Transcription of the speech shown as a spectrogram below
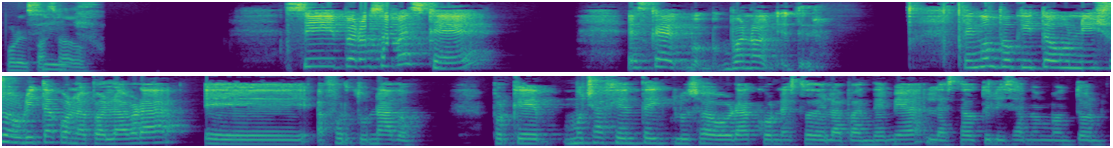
por el pasado. Sí, pero ¿sabes qué? Es que, bueno, tengo un poquito un issue ahorita con la palabra eh, afortunado, porque mucha gente, incluso ahora con esto de la pandemia, la está utilizando un montón.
